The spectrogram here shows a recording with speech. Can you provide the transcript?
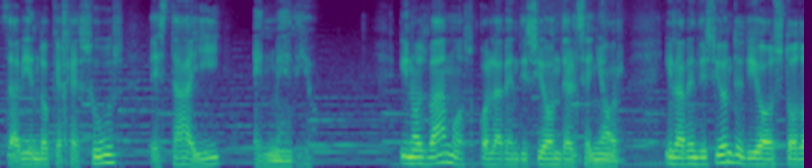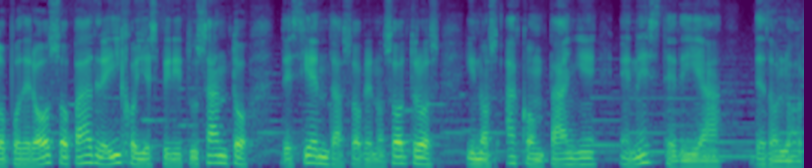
sabiendo que Jesús está ahí en medio y nos vamos con la bendición del Señor. Y la bendición de Dios Todopoderoso, Padre, Hijo y Espíritu Santo, descienda sobre nosotros y nos acompañe en este día de dolor.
